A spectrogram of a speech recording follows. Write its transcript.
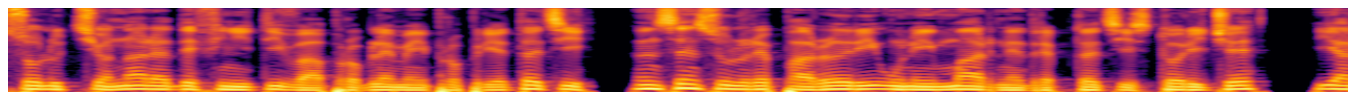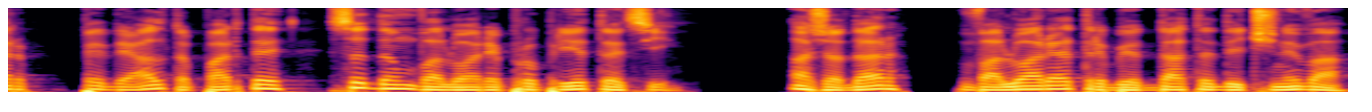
soluționarea definitivă a problemei proprietății în sensul reparării unei mari nedreptăți istorice, iar pe de altă parte să dăm valoare proprietății. Așadar, valoarea trebuie dată de cineva,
